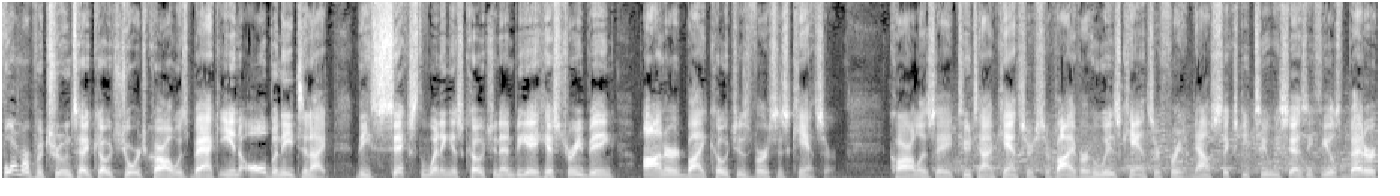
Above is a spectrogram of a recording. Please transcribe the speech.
Former Patroons head coach George Karl was back in Albany tonight, the sixth winningest coach in NBA history being honored by Coaches versus Cancer. Karl is a two-time cancer survivor who is cancer-free. Now 62, he says he feels better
